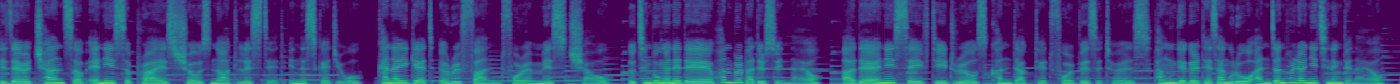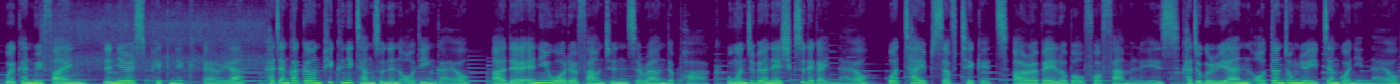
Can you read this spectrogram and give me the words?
Is there a chance of any surprise shows not listed in the schedule? Can I get a refund for a missed show? 놓친 공연에 대해 환불받을 수 있나요? Are there any safety drills conducted for visitors? 방문객을 대상으로 안전 훈련이 진행되나요? Where can we find the nearest picnic area? 가장 가까운 피크닉 장소는 어디인가요? Are there any water fountains around the park? 공원 주변에 식수대가 있나요? What types of tickets are available for families? 가족을 위한 어떤 종류의 입장권이 있나요?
